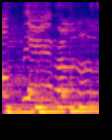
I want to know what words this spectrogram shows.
oh.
